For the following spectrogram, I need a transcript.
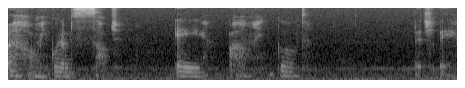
Oh my god, I'm such a. Oh my god. Literally.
